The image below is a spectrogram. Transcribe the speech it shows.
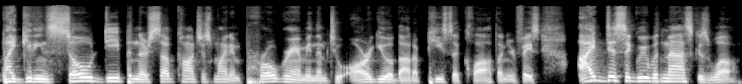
by getting so deep in their subconscious mind and programming them to argue about a piece of cloth on your face. I disagree with mask as well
